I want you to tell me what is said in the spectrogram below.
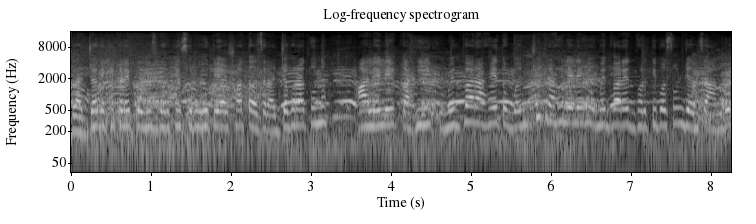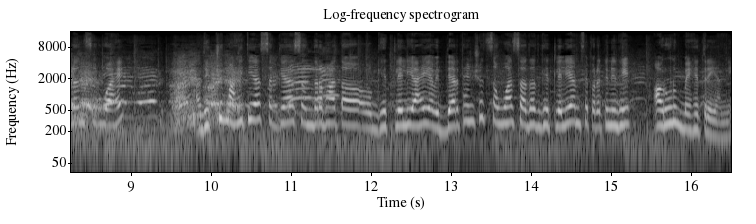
राज्यात एकीकडे पोलीस भरती सुरू होते अशातच राज्यभरातून आलेले काही उमेदवार आहेत वंचित राहिलेले हे उमेदवार आहेत भरतीपासून ज्यांचं आंदोलन सुरू आहे. अधिकची माहिती या सगळ्या संदर्भात घेतलेली आहे. या विद्यार्थ्यांशीच संवाद साधत घेतलेली आहे आमचे प्रतिनिधी अरुण मेहत्रे यांनी.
